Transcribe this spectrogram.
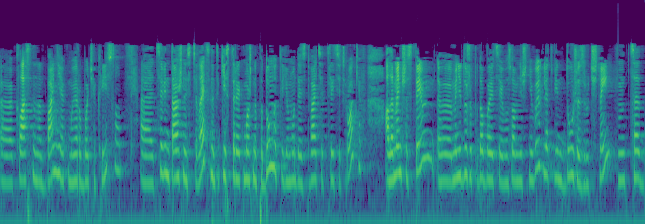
е, класне надбання, як моє робоче крісло. Е, це вінтажний стілець, не такий старий, як можна подумати, йому десь 20-30 років. Але менше з тим, е, мені дуже подобається його зовнішній вигляд, він дуже зручний. Це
